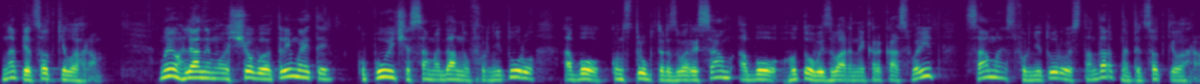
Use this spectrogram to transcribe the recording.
на 500 кг. Ми оглянемо, що ви отримаєте, купуючи саме дану фурнітуру, або конструктор звари сам, або готовий зварений каркас воріт саме з фурнітурою стандарт на 500 кг.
